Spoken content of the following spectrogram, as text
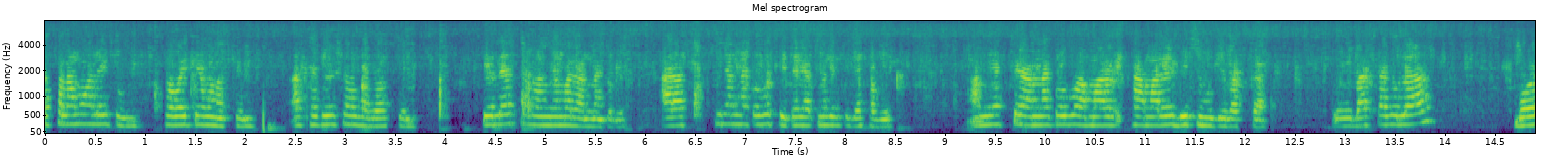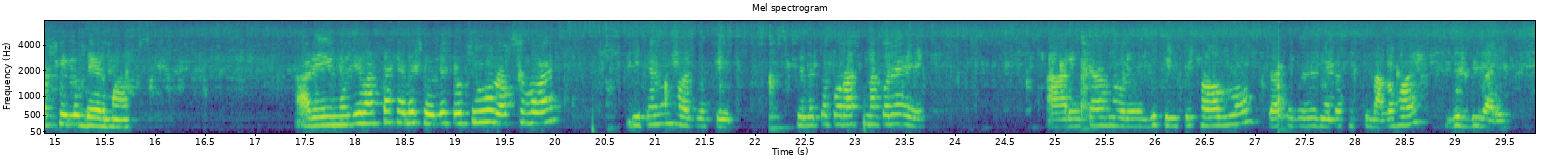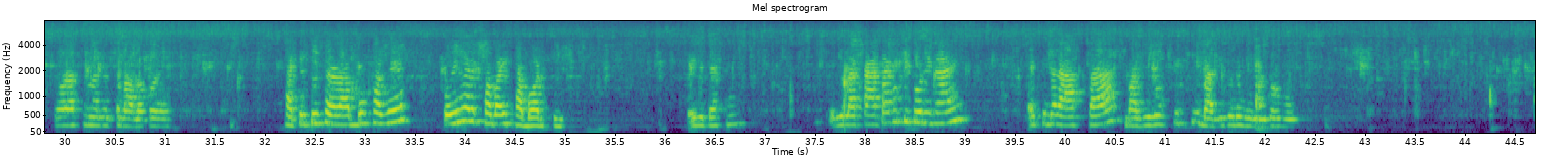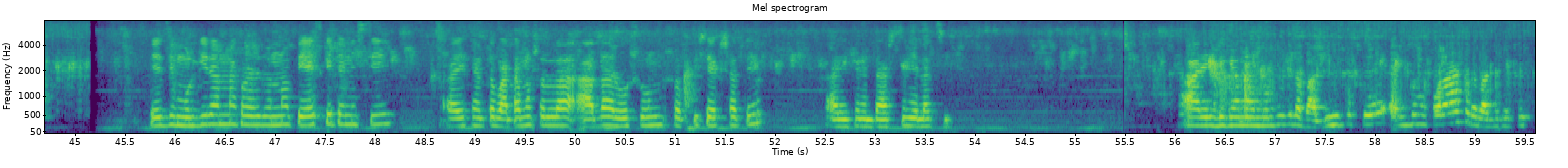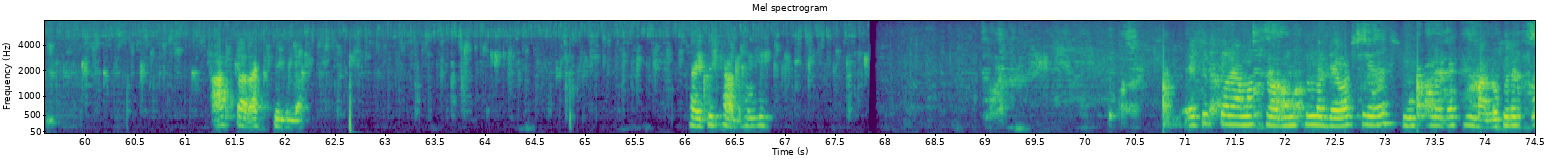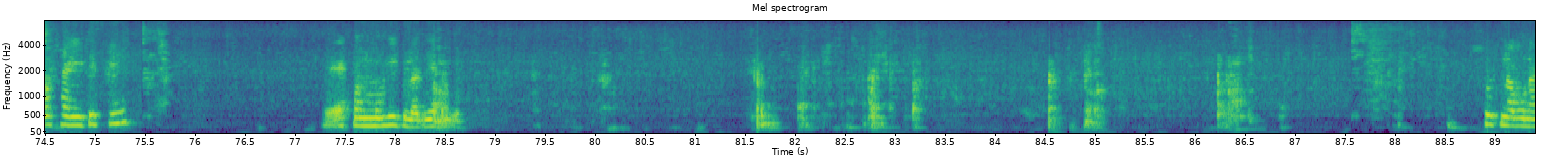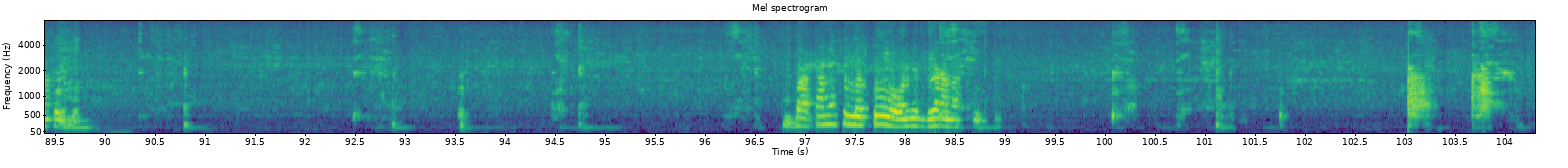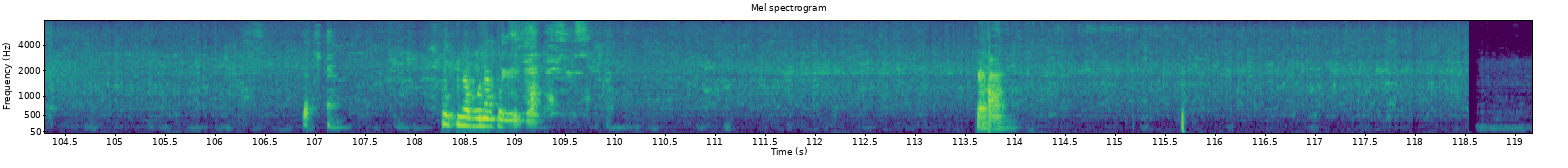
আসসালামু আলাইকুম। সবাই কেমন আছেন? আশা করি সবাই ভালো আছেন। চলে আসলাম আমি আমার রান্না করে। আর আজকে কি রান্না করব সেটাই আপনাদেরকে দেখাবো। আমি আজকে রান্না করব আমার খামারের দেশি মুরগির বাচ্চা। এই বাচ্চাগুলা বয়স ছিল দেড় মাস। আর এই মুরগির বাচ্চা খেলে শরীরে প্রচুর রক্ত হয়, ভিটামিন হয় প্রচুর। ছেলে তো পড়াশোনা করে। আর এটা ওরে বেশি বেশি খাওয়াবো, যাতে করে মেয়েটা শক্তি ভালো হয়, বুদ্ধি বাড়ে। পড়াশোনা যাতে ভালো করে। থাকে তো স্যার আব্বু খাবে? পরিবারের সবাই খাব আর কি। এই যে দেখুন এগুলা কাটাকুটি করি নাই। একেবারে আস্তা বাজি করতেছি বাজি করে গুণা করব এই যে মুরগি রান্না করার জন্য পেঁয়াজ কেটে নিচ্ছি আর এখানে তো বাটা মশলা আদা রসুন সব কিছু একসাথে আর এখানে দারচিনি এলাচি। আর এইদিকে আমার মুরগিগুলো বাজি হইতেছে, একদম কড়া করে বাজি করতেছি আস্তা রাখছি এগুলা। খাইতে স্বাদ হবে। এক এক করে আমার সব মশলা দেওয়া শেষ। মশলা দেখুন ভালো করে কষাই নিতেছি এখন মুরগিগুলো দিয়ে দেবো। শুকনা বোনা করব। বাটা মশলা তো অনেক গ্রান আছে। শুকনা বোনা করে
